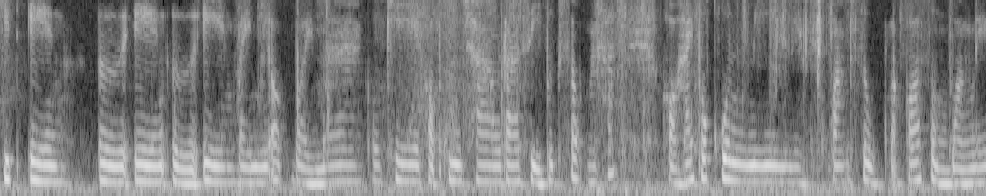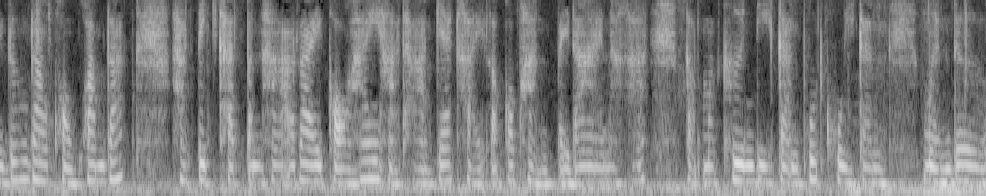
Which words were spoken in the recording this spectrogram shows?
คิดเอง เออเอง เออเองใบนี้ออกบ่อยมาก โอเค ขอบคุณชาวราศีพฤษภนะคะ ขอให้พวกคุณมีความสุขแล้วก็สมหวังในเรื่องราวของความรัก หากติดขัดปัญหาอะไรขอให้หาทางแก้ไขแล้วก็ผ่านไปได้นะคะ กลับมาคืนดีกันพูดคุยกันเหมือนเดิม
